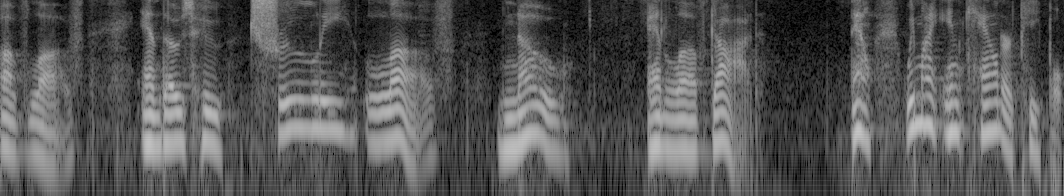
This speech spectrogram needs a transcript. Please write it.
of love. And those who truly love know and love God. Now, we might encounter people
